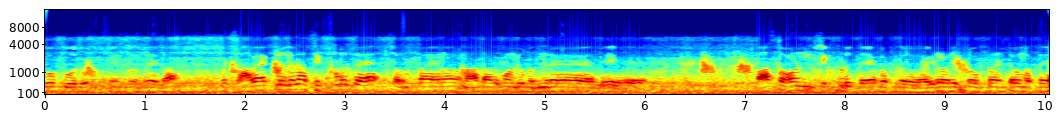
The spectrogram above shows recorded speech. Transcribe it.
ಹೋಗ್ಬೋದು, ಏನು ತೊಂದರೆ ಇಲ್ಲ. ಬಟ್ ಸಾವ್ಯಾಕ್ಳಿಗೆಲ್ಲ ಸಿಕ್ಬಿಡುತ್ತೆ, ಸ್ವಲ್ಪ ಏನೋ ಮಾತಾಡಿಕೊಂಡು ಬಂದರೆ ಅಲ್ಲಿ ಪಾಸ್ ತೊಗೊಂಡು ಸಿಕ್ಬಿಡುತ್ತೆ. ಬಟ್ ಹೈಡ್ರಾಲಿಕ್ ಕಂಪ್ನೆಂಟು ಮತ್ತು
